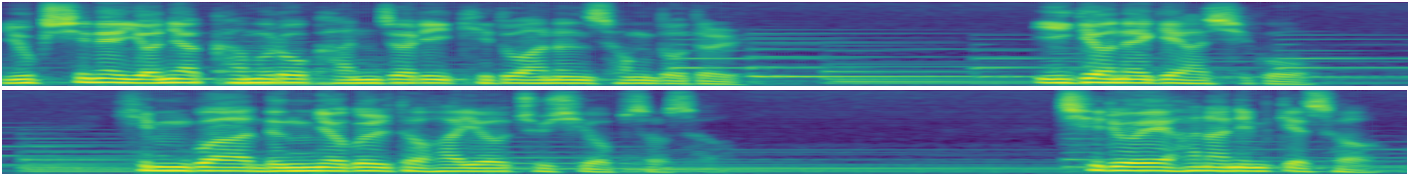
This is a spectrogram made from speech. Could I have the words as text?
육신의 연약함으로 간절히 기도하는 성도들 이겨내게 하시고 힘과 능력을 더하여 주시옵소서. 치료의 하나님께서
